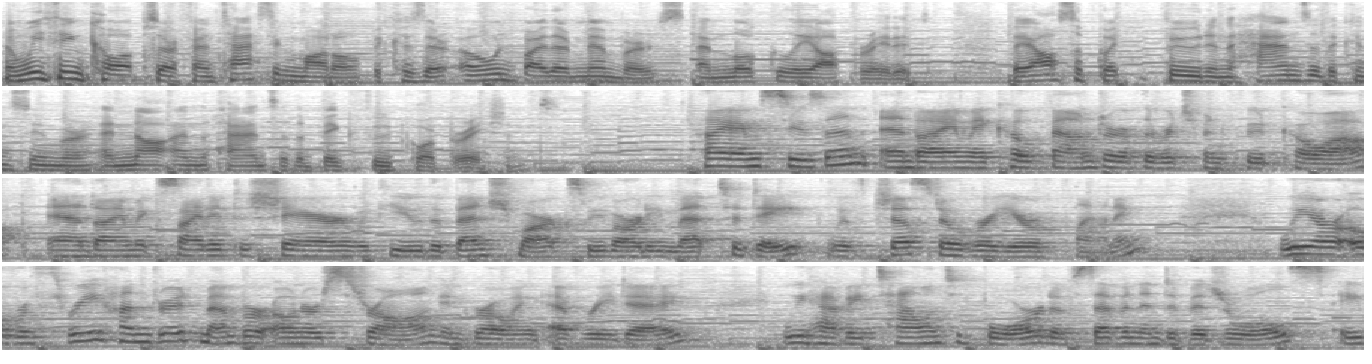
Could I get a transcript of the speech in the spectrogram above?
And we think co-ops are a fantastic model because they're owned by their members and locally operated. They also put food in the hands of the consumer and not in the hands of the big food corporations. Hi, I'm Susan, and I am a co-founder of the Richmond Food Co-op, and I'm excited to share with you the benchmarks we've already met to date with just over a year of planning. We are over 300 member owners strong and growing every day. We have a talented board of seven individuals, a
